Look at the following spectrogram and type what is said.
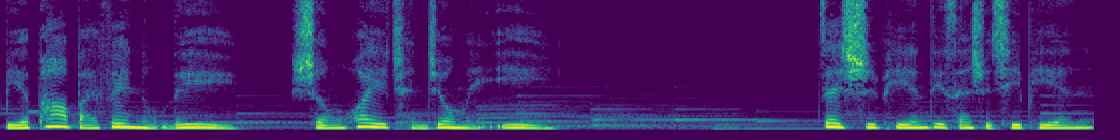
别怕白费努力，神会成就美意。在诗篇第三十七篇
